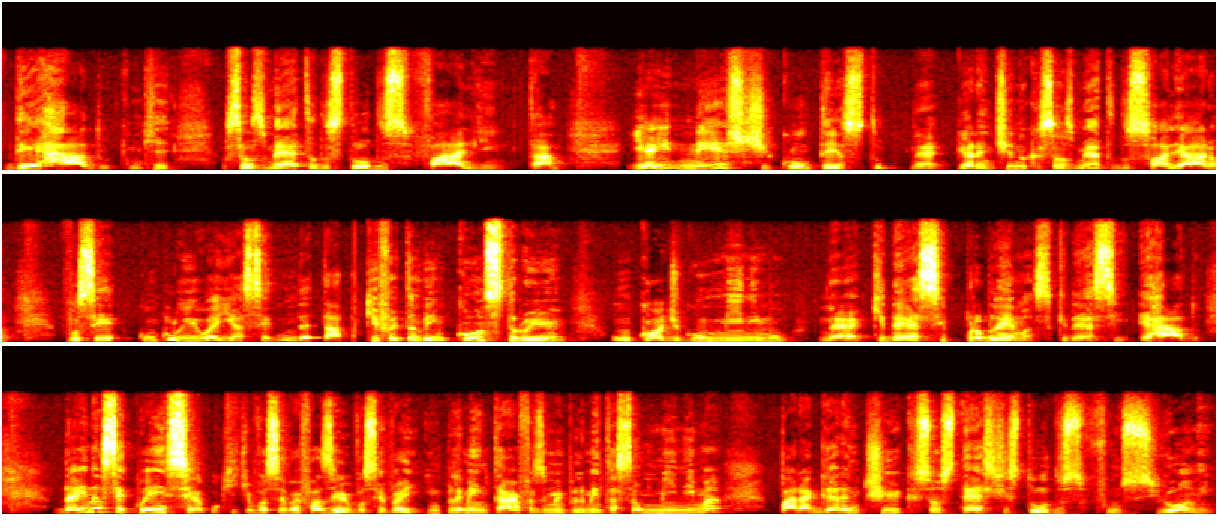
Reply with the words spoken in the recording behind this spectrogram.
dê errado, com que os seus métodos todos falhem, tá? E aí, neste contexto, né, garantindo que seus métodos falharam, você concluiu aí a segunda etapa, que foi também construir um código mínimo né, que desse problemas, que desse errado. Daí na sequência, o que, que você vai fazer? Você vai implementar, fazer uma implementação mínima para garantir que seus testes todos funcionem.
